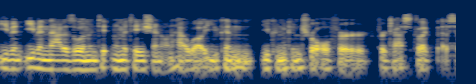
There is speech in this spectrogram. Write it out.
even even that is a limit- limitation on how well you can you can control for for tasks like this.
